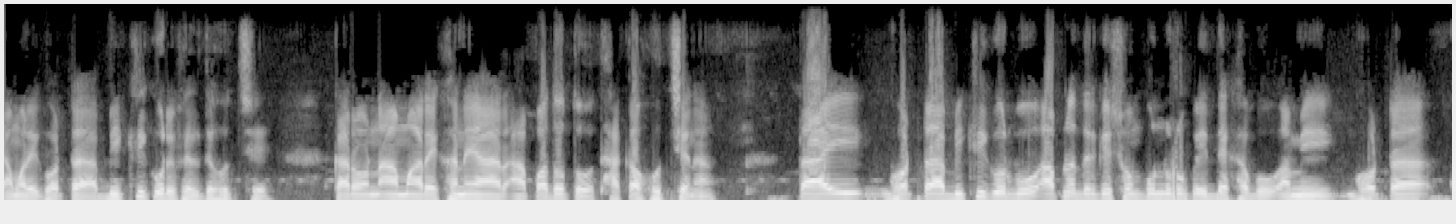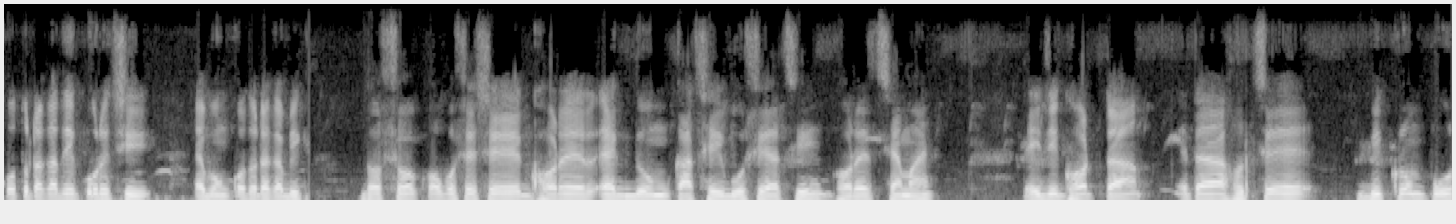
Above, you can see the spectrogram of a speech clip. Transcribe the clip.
আমার এই ঘরটা বিক্রি করে ফেলতে হচ্ছে। কারণ আমার এখানে আর আপাতত থাকা হচ্ছে না। তাই ঘরটা বিক্রি করব, আপনাদেরকে সম্পূর্ণরূপে দেখাবো আমি ঘরটা কত টাকা দিয়ে করেছি এবং কত টাকা বিক্রি দর্শক, অবশেষে ঘরের একদম কাছেই বসে আছি, ঘরের শ্যামায় এই যে ঘরটা, এটা হচ্ছে বিক্রমপুর।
